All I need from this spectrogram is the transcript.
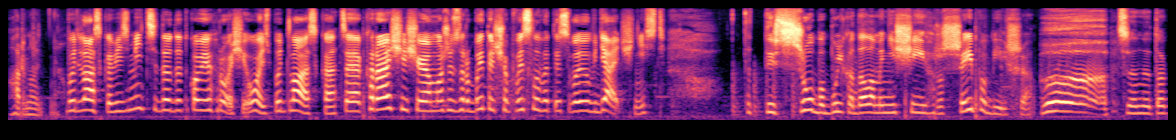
Гарного дня. Будь ласка, візьміть ці додаткові гроші. Ось, будь ласка, це краще, що я можу зробити, щоб висловити свою вдячність. Та ти що, бабулька дала мені ще й грошей побільше? Це не так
